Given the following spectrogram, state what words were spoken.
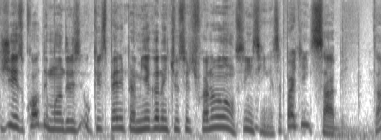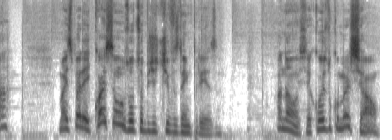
Jesus, qual demanda? Eles, o que eles pedem para mim é garantir o certificado. Não, não, sim, sim, essa parte a gente sabe, tá? Mas peraí, quais são os outros objetivos da empresa? Ah, não, isso é coisa do comercial.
